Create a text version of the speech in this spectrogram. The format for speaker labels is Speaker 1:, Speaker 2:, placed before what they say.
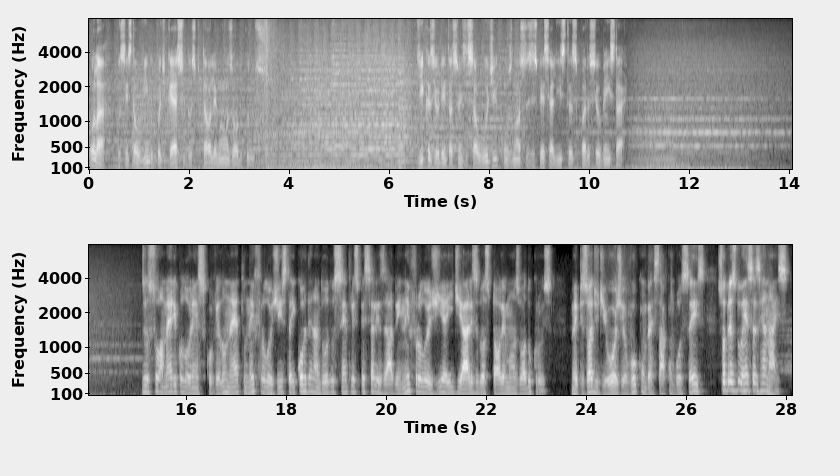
Speaker 1: Olá, você está ouvindo o podcast do Hospital Alemão Oswaldo Cruz. Dicas e orientações de saúde com os nossos especialistas para o seu bem-estar.
Speaker 2: Eu sou Américo Lourenço Covelo Neto, nefrologista e coordenador do Centro Especializado em Nefrologia e Diálise do Hospital Alemão Oswaldo Cruz. No episódio de hoje, eu vou conversar com vocês sobre as doenças renais.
